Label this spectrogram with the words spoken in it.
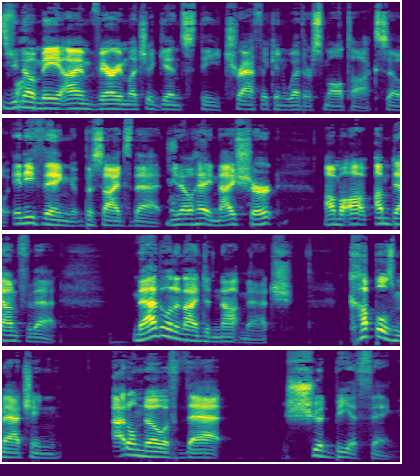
you fine. know me. I am very much against the traffic and weather small talk. So anything besides that, you know, hey, nice shirt. I'm I'm down for that. Madeline and I did not match. Couples matching. I don't know if that should be a thing.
